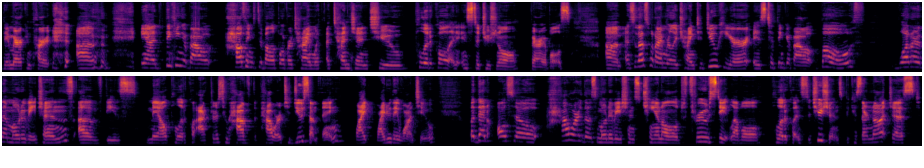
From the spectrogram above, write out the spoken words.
the American part, um, and thinking about how things develop over time with attention to political and institutional variables. Um, and so that's what I'm really trying to do here is to think about both what are the motivations of these male political actors who have the power to do something? Why, why do they want to? But then also, how are those motivations channeled through state level political institutions? Because they're not just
